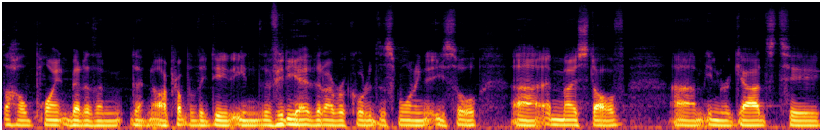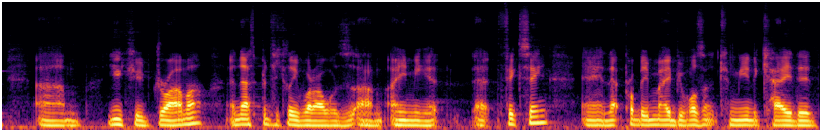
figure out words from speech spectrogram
the whole point better than, than I probably did in the video that I recorded this morning that you saw uh, most of um, in regards to um, YouTube drama. And that's particularly what I was um, aiming at, at fixing. And that probably maybe wasn't communicated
